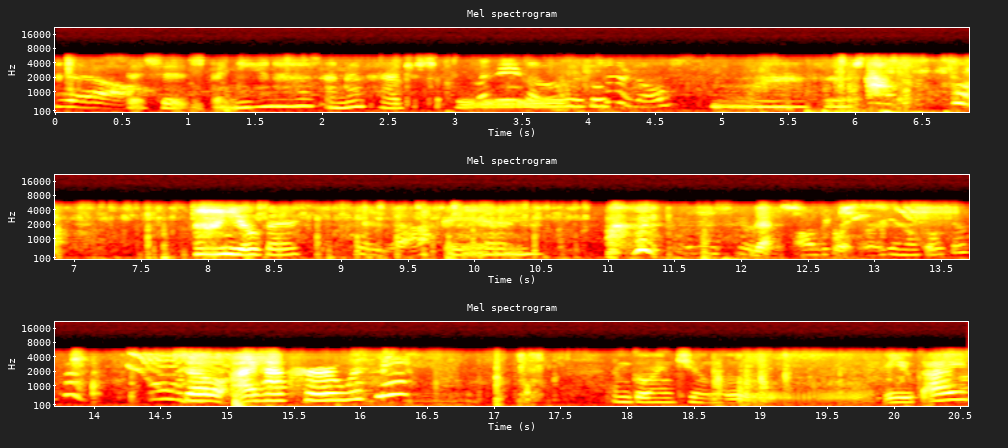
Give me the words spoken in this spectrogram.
yeah. this is bananas. I'm not had just a Bananas. little Bananas. more of this. Ow, fuck. Are you okay? Yeah. And That's That's- on the glitter. Can I so I have her with me. I'm going to move you guys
